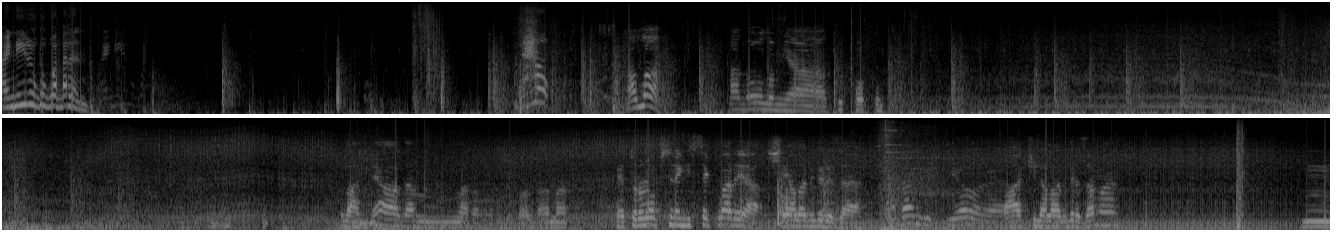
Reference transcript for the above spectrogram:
I need a weapon. Help! Allah! Lan oğlum ya. Çok korktum. Ulan ne adamlar olduk orada ama petrol ofisine gitsek var ya şey alabiliriz ha. Adam gitti ya oraya. Daha kill alabiliriz ama hmm.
